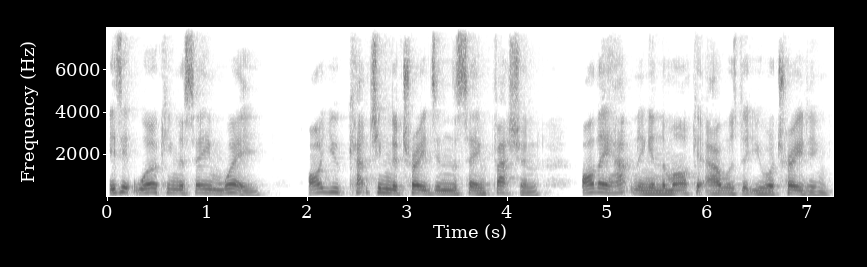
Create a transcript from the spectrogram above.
is it working the same way? Are you catching the trades in the same fashion? Are they happening in the market hours that you are trading?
